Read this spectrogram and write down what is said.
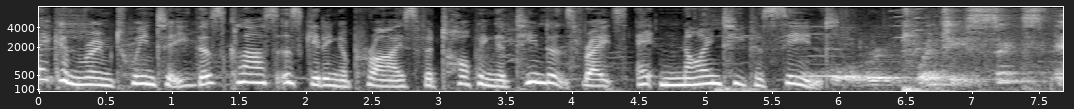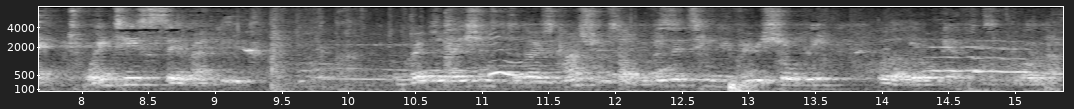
Back in room 20, this class is getting a prize for topping attendance rates at 90%. Room 26 at 27. Congratulations to those classrooms. I'll be visiting you very shortly with a little gift. Well done.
